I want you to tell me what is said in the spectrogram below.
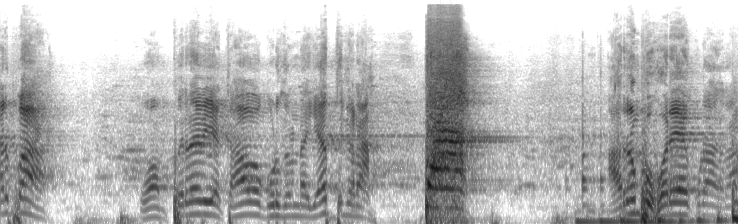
கருப்பா உன் பிறவிய காவ கொடுக்கறா ஏத்துக்கடா அரும்பு குறைய கூடாதுடா.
